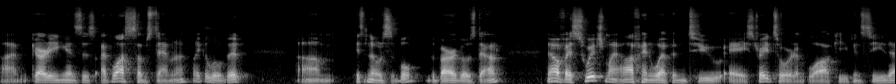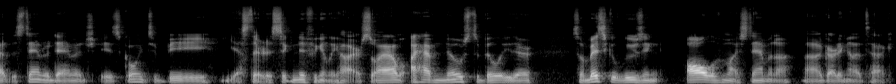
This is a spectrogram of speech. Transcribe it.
I'm guarding against this. I've lost some stamina, like a little bit. Um, it's noticeable. The bar goes down. Now, if I switch my offhand weapon to a straight sword and block, you can see that the stamina damage is going to be, yes, there it is, significantly higher. So I have, I have no stability there. So I'm basically losing all of my stamina uh, guarding an attack.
